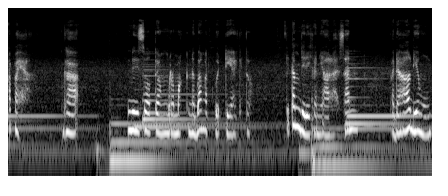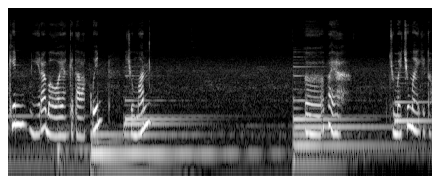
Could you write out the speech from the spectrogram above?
apa ya nggak menjadi sesuatu yang bermakna banget buat dia gitu. Kita menjadikannya alasan padahal dia mungkin mengira bahwa yang kita lakuin cuman uh, apa ya cuma-cuma gitu.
